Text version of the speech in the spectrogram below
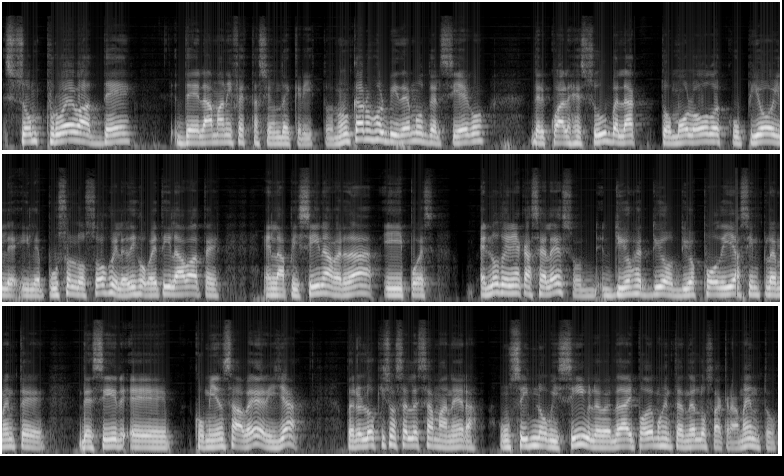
son pruebas de, de la manifestación de Cristo. Nunca nos olvidemos del ciego del cual Jesús, ¿verdad? Tomó lodo, escupió y le, y le puso en los ojos y le dijo, vete y lávate en la piscina, ¿verdad? Y pues él no tenía que hacer eso. Dios es Dios. Dios podía simplemente decir, eh, comienza a ver y ya. Pero él lo quiso hacer de esa manera, un signo visible, ¿verdad? Y podemos entender los sacramentos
